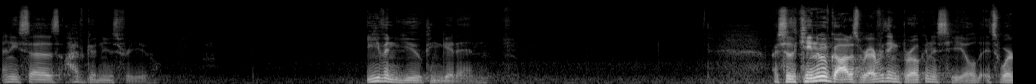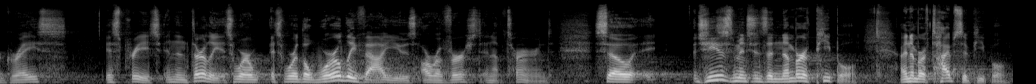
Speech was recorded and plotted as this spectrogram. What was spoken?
and he says, I have good news for you. Even you can get in. Right, so the kingdom of God is where everything broken is healed. It's where grace is preached. And then thirdly, it's where, it's where the worldly values are reversed and upturned. So Jesus mentions a number of people, a number of types of people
